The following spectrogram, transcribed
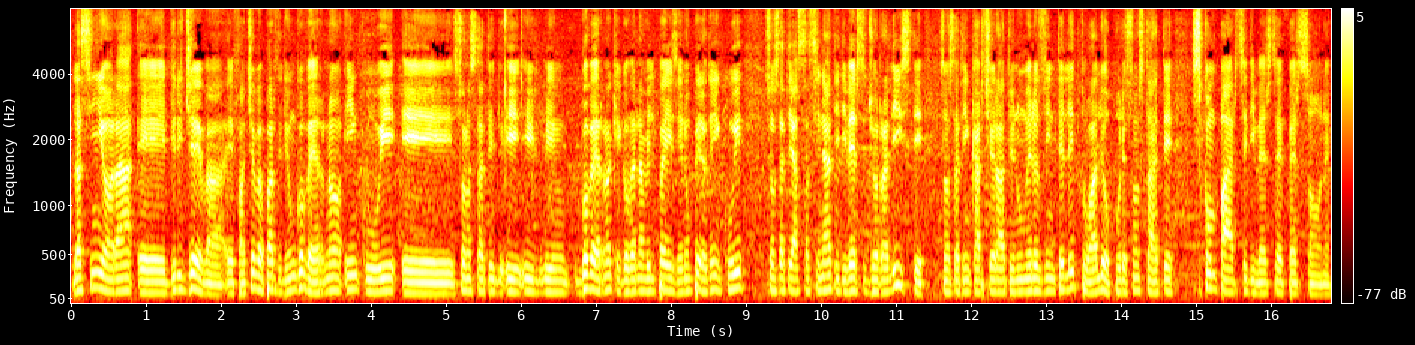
la signora eh, dirigeva e faceva parte di un governo in cui eh, sono stati il, il- il governo che governava il paese in un periodo in cui sono stati assassinati diversi giornalisti, sono stati incarcerati numerosi intellettuali oppure sono state scomparse diverse persone.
